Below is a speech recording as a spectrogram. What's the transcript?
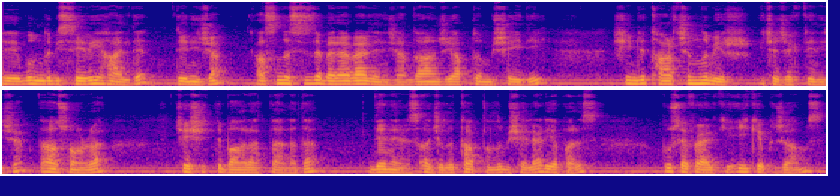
E, bunu da bir seri halde deneyeceğim. Aslında sizle beraber deneyeceğim. Daha önce yaptığım bir şey değil. Şimdi tarçınlı bir içecek deneyeceğim. Daha sonra çeşitli baharatlarla da deneriz. Acılı, tatlılı bir şeyler yaparız. Bu seferki ilk yapacağımız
